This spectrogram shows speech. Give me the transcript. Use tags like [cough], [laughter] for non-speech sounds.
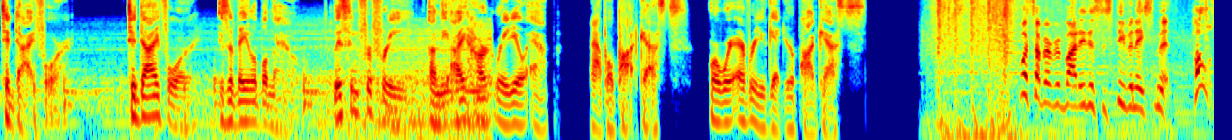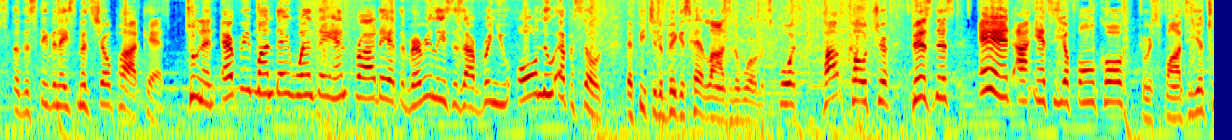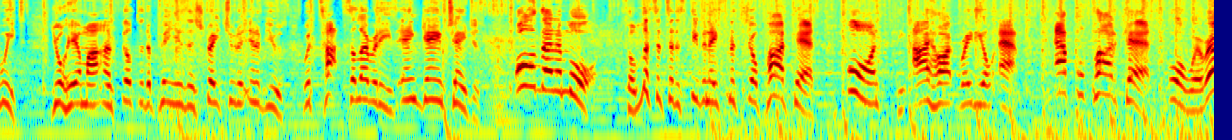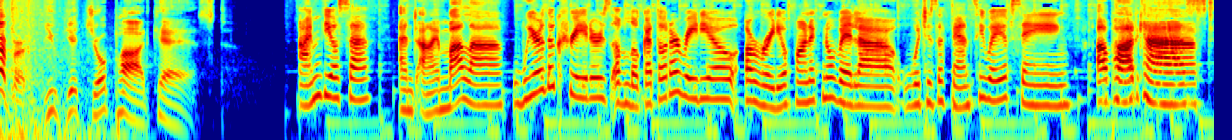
To Die For. To Die For is available now. Listen for free on the iHeartRadio app, Apple Podcasts, or wherever you get your podcasts. What's up, everybody? This is Stephen A. Smith, host of the Stephen A. Smith Show podcast. Tune in every Monday, Wednesday, and Friday at the very least as I bring you all new episodes that feature the biggest headlines in the world of sports, pop culture, business, and I answer your phone calls and respond to your tweets. You'll hear my unfiltered opinions and straight shooter interviews with top celebrities and game changers. All that and more. So listen to the Stephen A. Smith Show podcast on the iHeartRadio app, Apple Podcast, or wherever you get your podcast. I'm Diosa. And I'm Mala. We're the creators of Locatora Radio, a radiophonic novela, which is a fancy way of saying a podcast.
